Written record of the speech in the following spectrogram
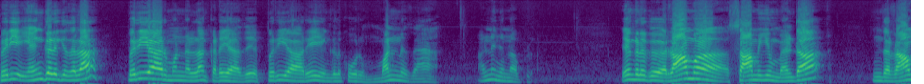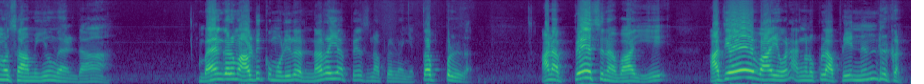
பெரிய எங்களுக்கு இதெல்லாம் பெரியார் மண்ணெல்லாம் கிடையாது. பெரியாரே எங்களுக்கு ஒரு மண்ணு தான் அண்ணன் சொன்னாப்புல. எங்களுக்கு ராமசாமியும் வேண்டாம் இந்த ராமசாமியும் வேண்டாம். பயங்கரமாக அடுக்கு மொழியில் நிறையா பேசினாப்புலன்னு வைங்க தப்பு இல்லை ஆனால் பேசின வாய் அதே வாயோட அங்கனுக்குள்ளே அப்படியே நின்றுக்கணும்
